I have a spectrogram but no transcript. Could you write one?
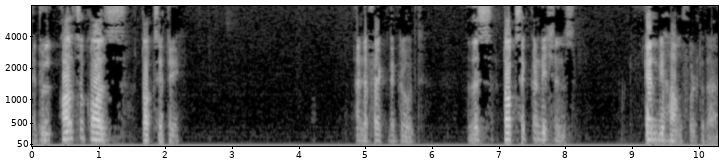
It will also cause toxicity and affect the growth. This toxic conditions can be harmful to the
